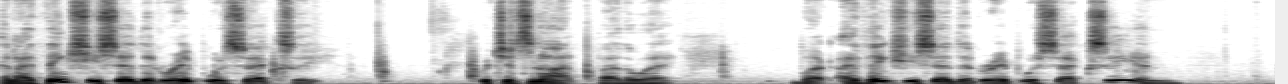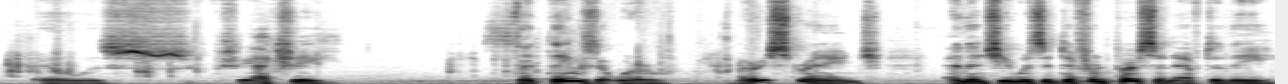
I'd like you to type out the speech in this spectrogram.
and I think she said that rape was sexy, which it's not, by the way. But I think she said that rape was sexy, and it was. She actually said things that were very strange, and then she was a different person after the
